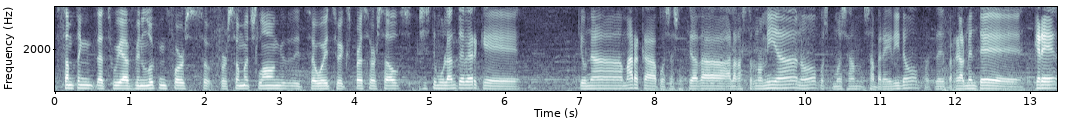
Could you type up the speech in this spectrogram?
something that we have been looking for so, for so much long. It's a way to express ourselves. Es estimulante ver que, que una marca pues, asociada a la gastronomía, ¿no? pues como es San, Peregrino, pues, realmente cree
